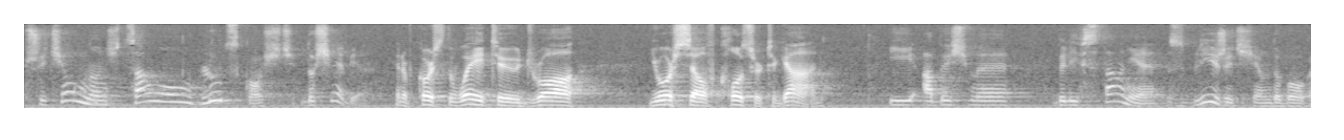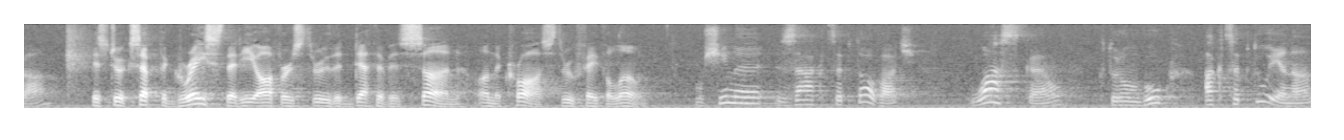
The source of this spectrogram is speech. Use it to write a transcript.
przyciągnąć całą ludzkość do siebie. And of course, the way to draw yourself closer to God I abyśmy byli w stanie zbliżyć się do Boga, is to accept the grace that he offers through the death of his son on the cross through faith alone. musimy zaakceptować łaskę, którą Bóg akceptuje nam,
